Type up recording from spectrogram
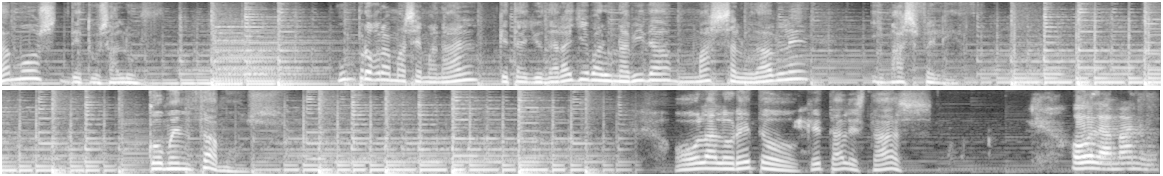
Cuidamos de tu salud. Un programa semanal que te ayudará a llevar una vida más saludable y más feliz. Comenzamos. Hola Loreto, ¿qué tal estás? Hola Manu,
